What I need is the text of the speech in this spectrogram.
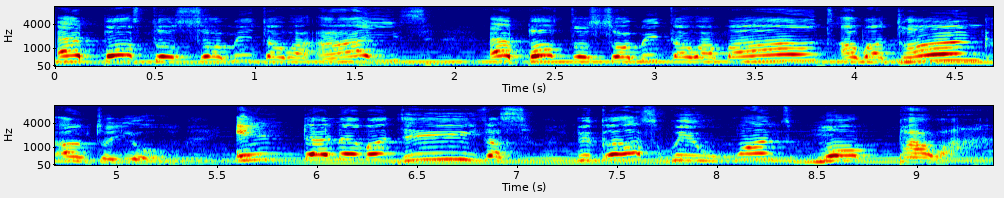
Help us to submit our eyes. Help us to submit our mouth, our tongue unto you. In the name of Jesus. Because we want more power.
